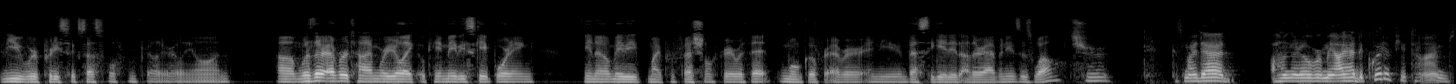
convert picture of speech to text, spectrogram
You were pretty successful from fairly early on. Um, was there ever a time where you're like, okay, maybe skateboarding, you know, maybe my professional career with it won't go forever, and you investigated other avenues as well? Sure. Because my dad hung it over me. I had to quit a few times.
